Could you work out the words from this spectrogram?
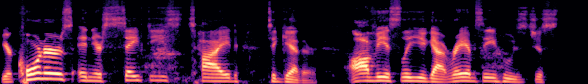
your corners and your safeties tied together. Obviously, you got Ramsey, who's just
